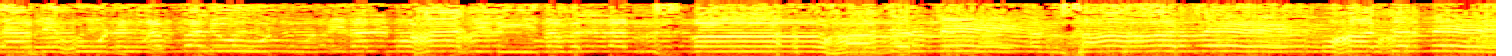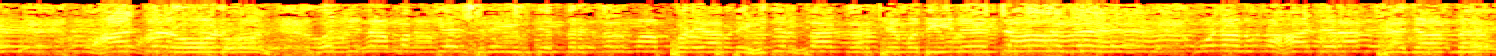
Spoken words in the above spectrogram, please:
سابقون الاولون من المہاجرین والانصار۔ مہاجر نے، انصار نے، مہاجر نے مہاجر ہون وہ جنہاں مکہ شریف دے اندر کلمہ پڑھیا تے ہجرت کر کے مدینے چ آ گئے، انہاں نو مہاجر آکھیا جاندا ہے۔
